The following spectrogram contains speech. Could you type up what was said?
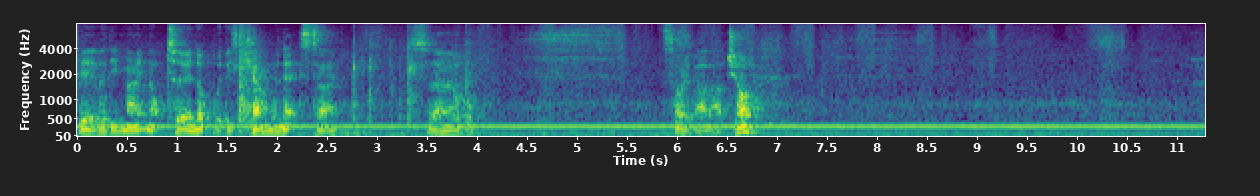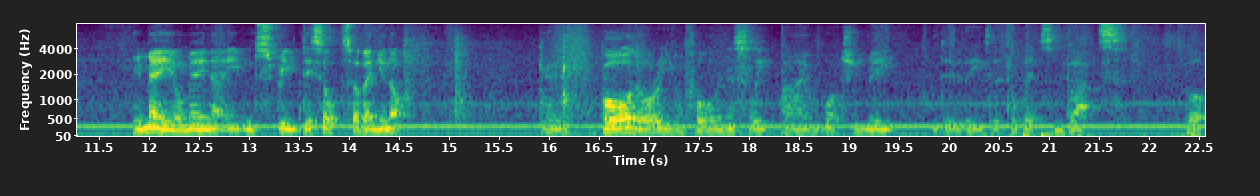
fear that he might not turn up with his camera next time. So. Sorry about that, John. You may or may not even speed this up so then you're not getting bored or even falling asleep by watching me do these little bits and bats. But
